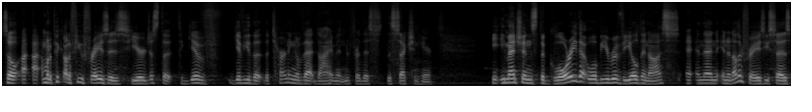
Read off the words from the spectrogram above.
So I, am going to pick out a few phrases here just to, to give, give you the, the turning of that diamond for this, this section here. He, mentions the glory that will be revealed in us. And then in another phrase, he says,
